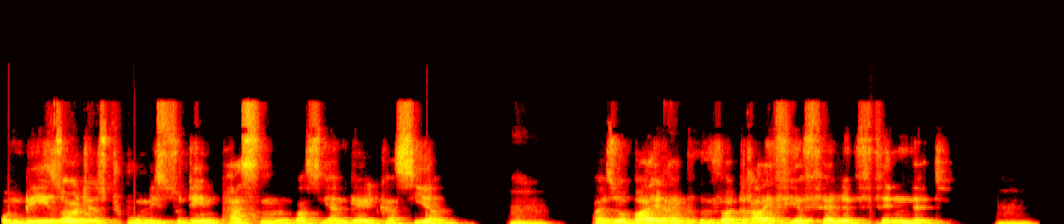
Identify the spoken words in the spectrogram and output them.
Und B, sollte es tunlichst zu dem passen, was Sie an Geld kassieren. Hm. Weil sobald ein Prüfer drei, vier Fälle findet, hm.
